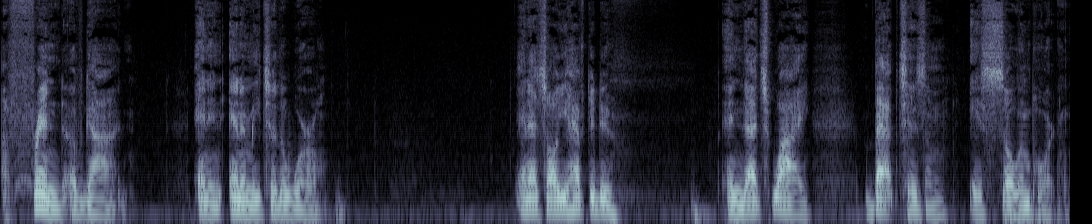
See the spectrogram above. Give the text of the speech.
a friend of God, and an enemy to the world. And that's all you have to do. And that's why baptism is so important.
